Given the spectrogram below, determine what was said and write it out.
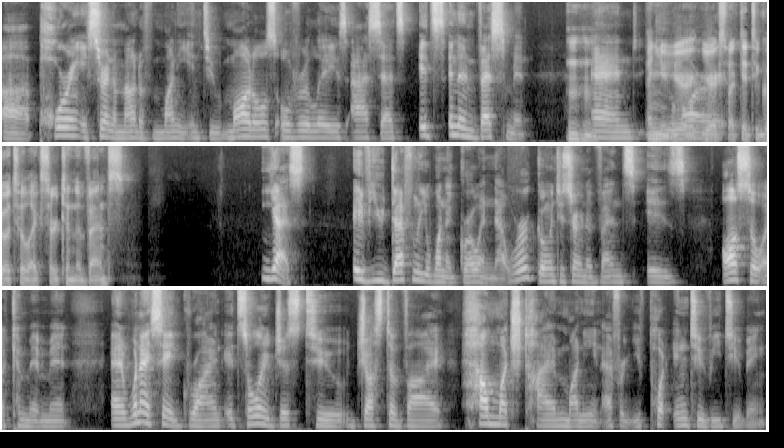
uh pouring a certain amount of money into models overlays assets it's an investment Mhm. and And you you, you're are, you're expected to go to like certain events. yes if you definitely want to grow a network going to certain events is also a commitment and when i say grind it's solely just to justify how much time money and effort you've put into vtubing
